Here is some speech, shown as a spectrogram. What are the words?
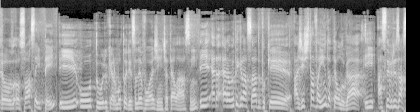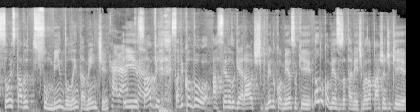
eu, eu só aceitei. E o Túlio, que era o motorista, levou a gente até lá, assim. E era, era muito engraçado porque a gente tava indo até o lugar e a civilização estava sumindo lentamente. Caraca. E sabe, sabe quando a cena do Get Out, tipo, bem no começo, que. Não no começo exatamente, mas a parte onde que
